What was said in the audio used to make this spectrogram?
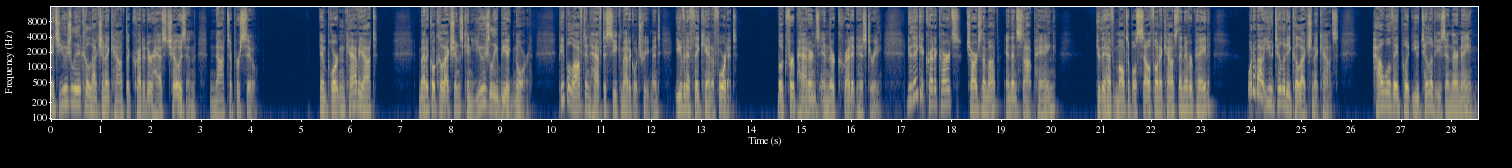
it's usually a collection account the creditor has chosen not to pursue. Important caveat medical collections can usually be ignored people often have to seek medical treatment even if they can't afford it. Look for patterns in their credit history. Do they get credit cards, charge them up, and then stop paying? Do they have multiple cell phone accounts they never paid? What about utility collection accounts? How will they put utilities in their name?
